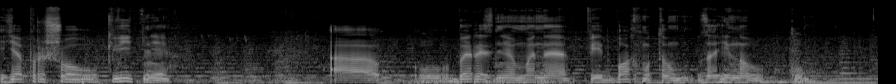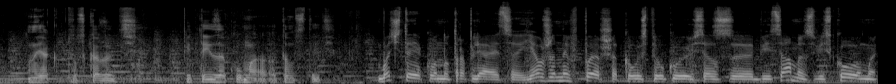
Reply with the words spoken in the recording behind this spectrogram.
я прийшов у квітні, а у березні в мене під Бахмутом загинув кум. Ну, Як то скажуть, піти за кума отомстити. Бачите, як воно трапляється. Я вже не вперше, коли спілкуюся з бійцями, з військовими,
